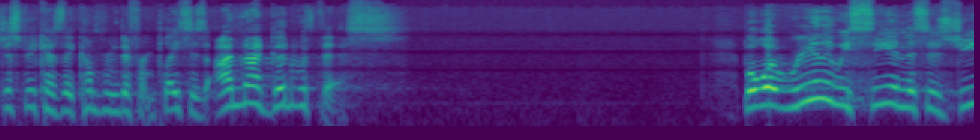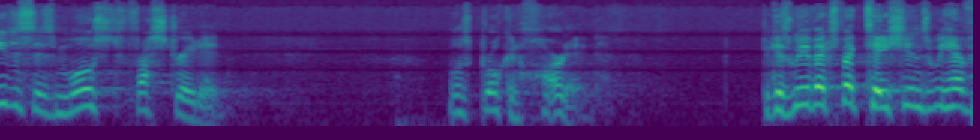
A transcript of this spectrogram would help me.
just because they come from different places. I'm not good with this. But what really we see in this is Jesus is most frustrated, most brokenhearted. Because we have expectations, we have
